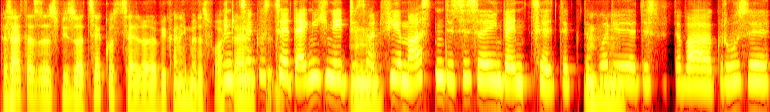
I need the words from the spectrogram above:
Das heißt also, das ist wie so ein Zirkuszelt oder wie kann ich mir das Ein vorstellen? Zirkuszelt eigentlich nicht. Das Mhm. hat vier Masten, das ist ein Eventzelt. Da, da Mhm. wurde, das, da war eine große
